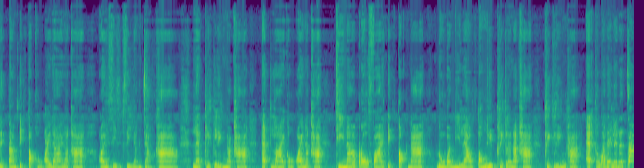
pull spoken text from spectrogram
ติดตามติ๊กต็อกของอ้อยได้นะคะ อ้อย 44 ยังแจ๋วค่ะ และคลิกลิงก์นะคะ แอดไลน์ของอ้อยนะคะ ที่หน้าโปรไฟล์ติ๊กต็อกนะ รู้วันนี้แล้วต้องรีบคลิกเลยนะคะ คลิกลิงก์ค่ะ แอดเข้ามาได้เลยนะจ๊ะ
